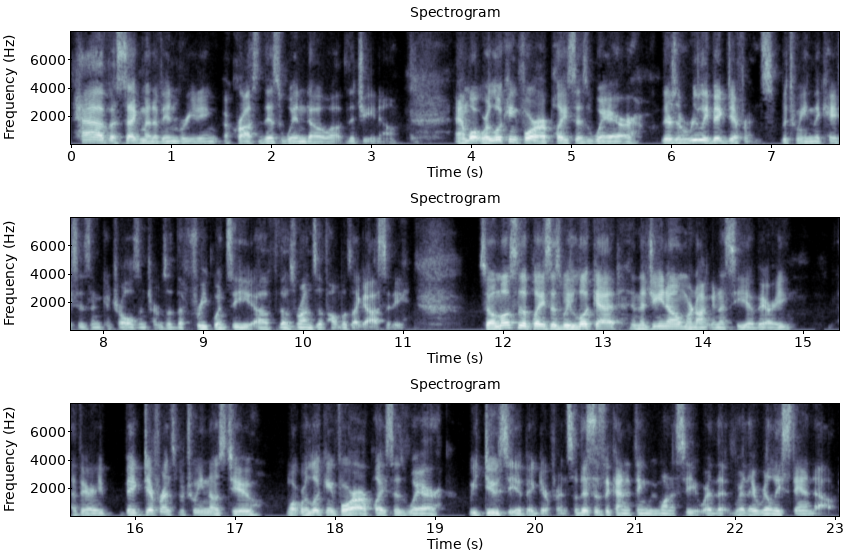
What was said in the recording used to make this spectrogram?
have a segment of inbreeding across this window of the genome. And what we're looking for are places where there's a really big difference between the cases and controls in terms of the frequency of those runs of homozygosity. So most of the places we look at in the genome, we're not going to see a very a very big difference between those two. What we're looking for are places where we do see a big difference. So this is the kind of thing we want to see where the, where they really stand out.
